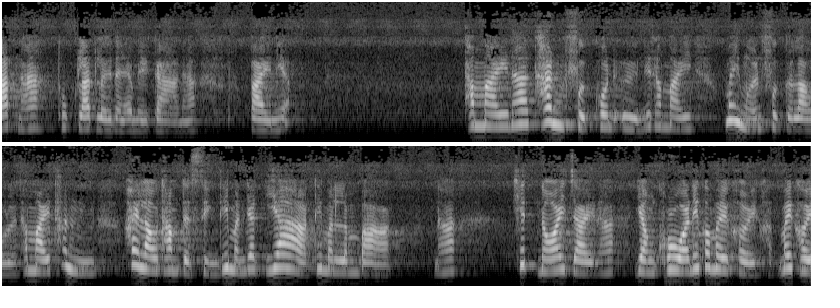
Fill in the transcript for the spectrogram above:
รัฐนะทุกรัฐเลยในอเมริกานะไปเนี่ย ทำไมนะท่านฝึกคนอื่นนี่ทำไมไม่เหมือนฝึกกับเราเลยทำไมท่านให้เราทำแต่สิ่งที่มันยากๆที่มันลำบากนะคิดน้อยใจนะอย่างครัวนี่ก็ไม่เคยไม่เคย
